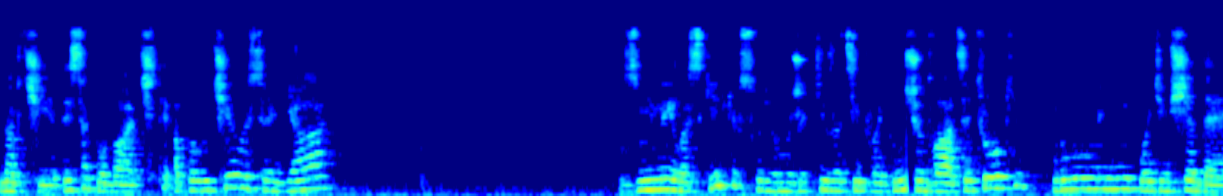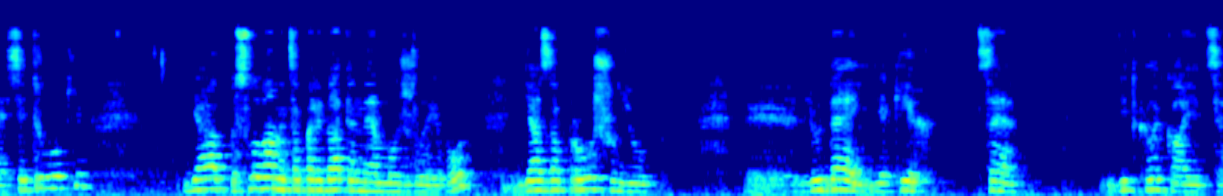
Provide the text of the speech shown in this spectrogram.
навчитися, побачити. А вийшло, я змінила скільки в своєму житті за ці два дні, що 20 років було мені, потім ще 10 років. Я словами це передати неможливо. Я запрошую е, людей, яких це відкликається,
